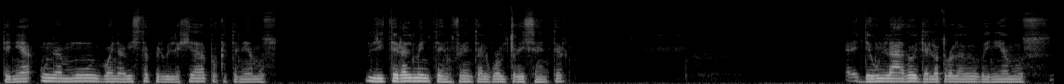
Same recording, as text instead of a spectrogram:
tenía una muy buena vista privilegiada porque teníamos literalmente enfrente al World Trade Center. De un lado y del otro lado veníamos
